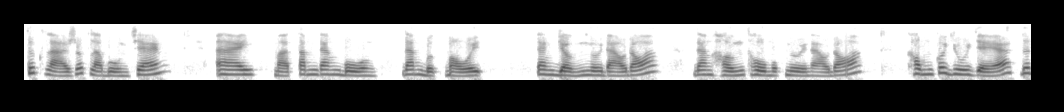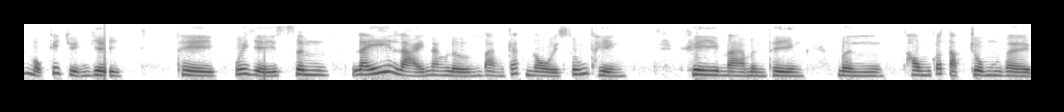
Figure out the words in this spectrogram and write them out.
Tức là rất là buồn chán. Ai mà tâm đang buồn, đang bực bội, đang giận người nào đó, đang hận thù một người nào đó, không có vui vẻ đến một cái chuyện gì, thì quý vị xin lấy lại năng lượng bằng cách ngồi xuống thiền. Khi mà mình thiền, mình không có tập trung về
